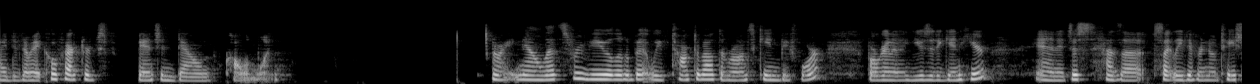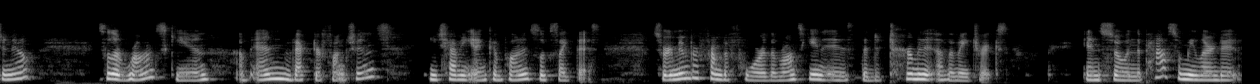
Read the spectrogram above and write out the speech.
I did my cofactor expansion down column 1. All right, now let's review a little bit. We've talked about the Wronskian before, but we're going to use it again here. And it just has a slightly different notation now. So the Wronskian of n vector functions, each having n components, looks like this. So remember from before, the Wronskian is the determinant of a matrix. And so in the past when we learned it,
